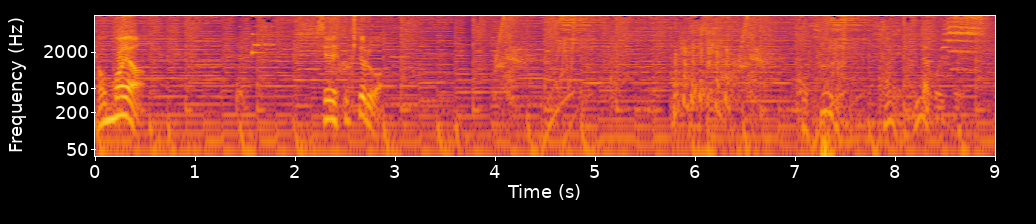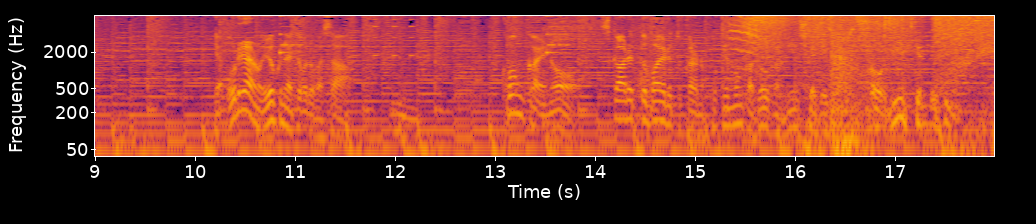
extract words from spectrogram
ほんまや。制服着とるわ。コフール？誰なんだこいつ。いや俺らの良くないところがさ、今回のスカーレット・バイオレットからのポケモンかどうかの認識ができない。そう認識ができない。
